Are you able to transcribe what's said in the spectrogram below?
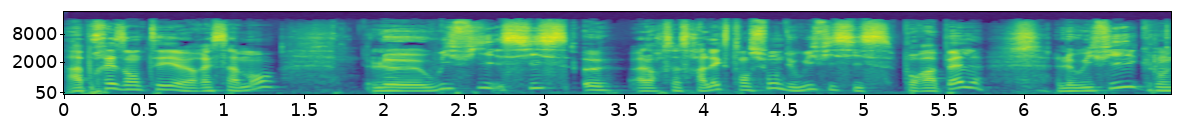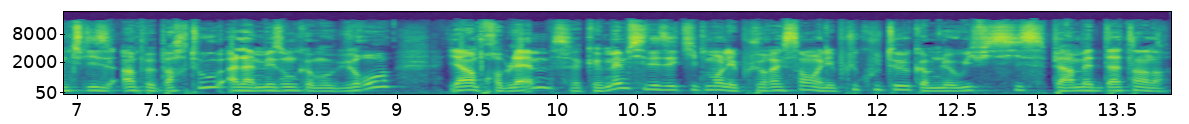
a présenté récemment le Wi-Fi 6E. Alors ça sera l'extension du Wi-Fi 6. Pour rappel, le Wi-Fi que l'on utilise un peu partout, à la maison comme au bureau, il y a un problème, c'est que même si les équipements les plus récents et les plus coûteux comme le Wi-Fi 6 permettent d'atteindre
